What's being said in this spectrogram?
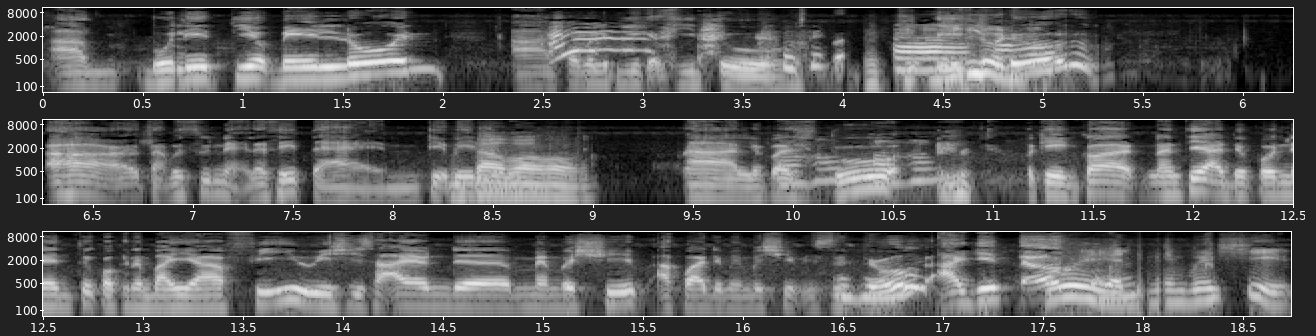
Ah boleh tiup belon, ah kau boleh pergi kat situ. Tiup Ah, belon tu. ah tak bersunat lah setan, tiup belon. faham. Ah lepas Faham, tu faham. okay kau nanti ada pondan tu kau kena bayar fee which is I on the membership. Aku ada membership di situ. Mhm. Ah gitu. Oi, ada membership.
